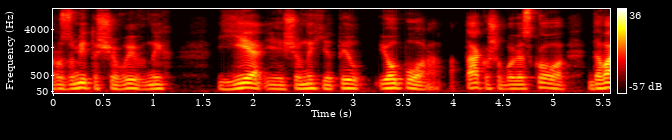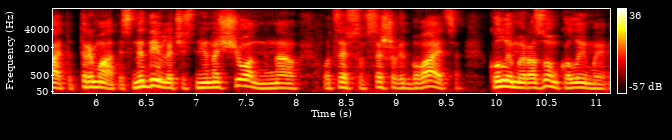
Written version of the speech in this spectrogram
Розуміти, що ви в них є, і що в них є тил і опора. А також обов'язково давайте триматись, не дивлячись ні на що, ні на оце все, що відбувається. Коли ми разом, коли ми.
